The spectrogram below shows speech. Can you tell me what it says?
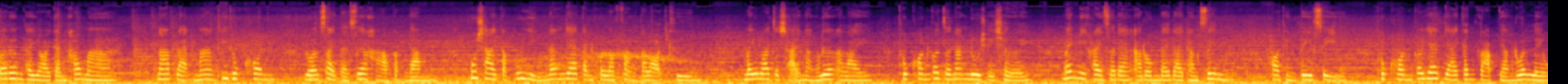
ก็เริ่มทยอยกันเข้ามา น่าแปลกมากที่ทุกคนล้วนใส่แต่เสื้อขาวกับดำ ผู้ชายกับผู้หญิงนั่งแยกกันคนละฝั่งตลอดคืน ไม่ว่าจะฉายหนังเรื่องอะไร ทุกคนก็จะนั่งดูเฉยๆ ไม่มีใครแสดงอารมณ์ใด ๆ ทั้งสิ้น พอถึงตีสี่ทุกคนก็แยกย้ายกันกลับอย่างรวดเร็ว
